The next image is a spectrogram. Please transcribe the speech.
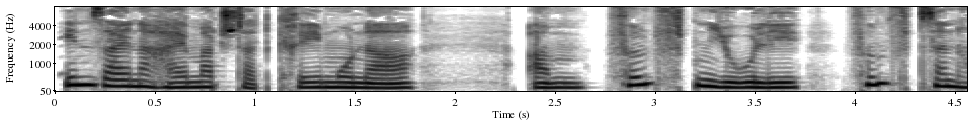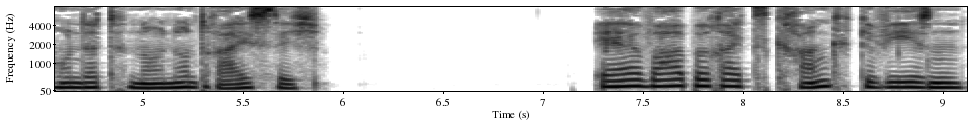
in seiner Heimatstadt Cremona am 5. Juli 1539. Er war bereits krank gewesen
